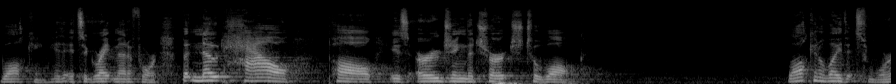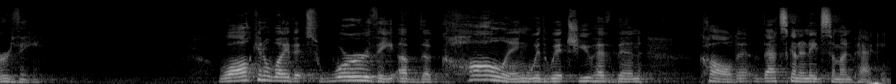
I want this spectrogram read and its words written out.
Walking. It's a great metaphor. But note how Paul is urging the church to walk. Walk in a way that's worthy. Walk in a way that's worthy of the calling with which you have been called. That's going to need some unpacking.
